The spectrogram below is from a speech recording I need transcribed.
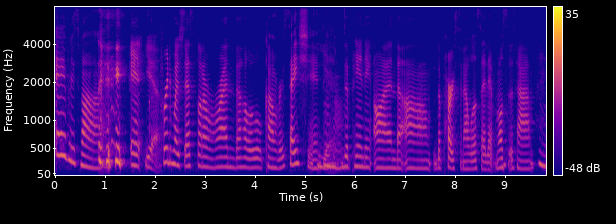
you're Avery's mom. and Yeah. pretty much that's going to run the whole conversation Yes. Mm-hmm. depending on the um the person. I will say that most of the time mm-hmm.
